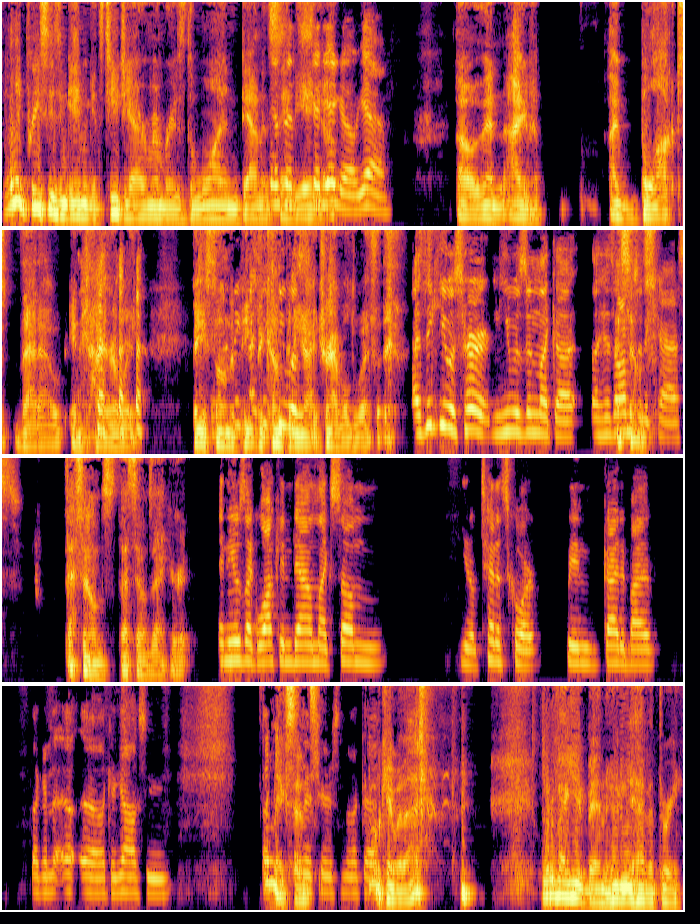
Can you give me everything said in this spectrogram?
The only preseason game against TJ I remember is the one down in San Diego. San Diego, yeah. Oh, then I I blocked that out entirely based on the think, the company was, I traveled with. I think he was hurt and he was in like a like his arms sounds, in a cast. That sounds that sounds accurate. And he was like walking down like some, you know, tennis court, being guided by like an uh, uh, like a galaxy. That like makes sense. Like that. Okay with that. what about you, Ben? Who do you have at three?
